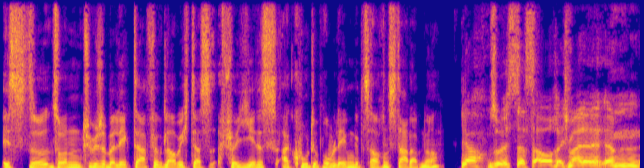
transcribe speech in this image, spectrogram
Ist so, so ein typischer Beleg dafür, glaube ich, dass für jedes akute Problem gibt es auch ein Startup, ne? Ja, so ist das auch. Ich meine, ähm,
